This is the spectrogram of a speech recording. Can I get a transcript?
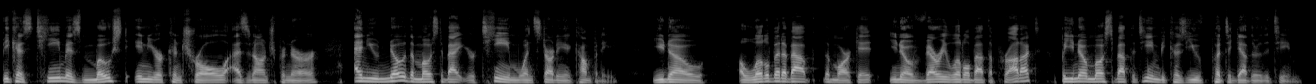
because team is most in your control as an entrepreneur, and you know the most about your team when starting a company. You know a little bit about the market, you know very little about the product, but you know most about the team because you've put together the team.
